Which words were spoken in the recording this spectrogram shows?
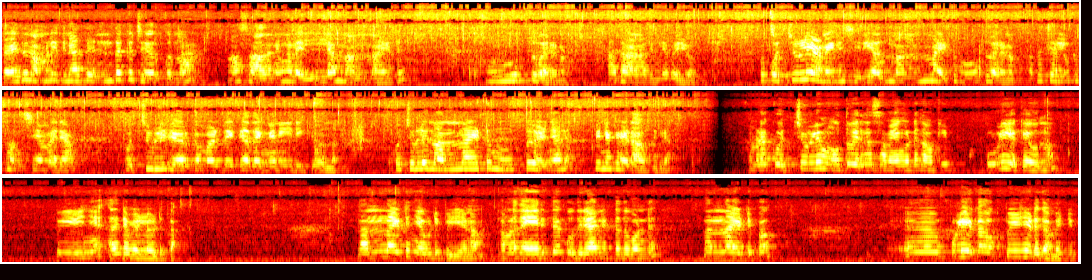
അതായത് നമ്മൾ ഇതിനകത്ത് എന്തൊക്കെ ചേർക്കുന്നോ ആ സാധനങ്ങളെല്ലാം നന്നായിട്ട് മൂത്ത് വരണം. അതാണ് അതിന്റെ പരിപാടി. ഇപ്പോൾ കൊച്ചുള്ളി ആണെങ്കിലും ശരി അത് നന്നായിട്ട് മൂത്ത് വരണം. അപ്പോൾ ചിലർക്ക് സംശയം വരാം കൊച്ചുള്ളി ചേർക്കുമ്പോഴത്തേക്ക് അതെങ്ങനെ ഇരിക്കുമെന്ന്. കൊച്ചുള്ളി നന്നായിട്ട് മൂത്ത് കഴിഞ്ഞാൽ പിന്നെ കേടാവത്തില്ല. നമ്മുടെ കൊച്ചുള്ളി മൂത്ത് വരുന്ന സമയം കൊണ്ട് നമുക്ക് ഈ പുളിയൊക്കെ ഒന്ന് പിഴിഞ്ഞ് അതിന്റെ വെള്ളം എടുക്കാം. നന്നായിട്ട് ഞെവിടി പിഴിയണം. നമ്മൾ നേരത്തെ കുതിരാനിട്ടത് കൊണ്ട് നന്നായിട്ടിപ്പം പുളിയൊക്കെ നമുക്ക് പിഴിഞ്ഞെടുക്കാൻ പറ്റും.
